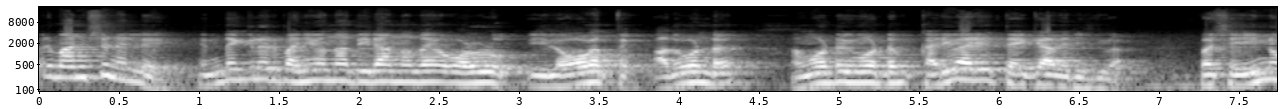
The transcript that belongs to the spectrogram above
ഒരു മനുഷ്യനല്ലേ? എന്തെങ്കിലും ഒരു പനി വന്നാൽ തീരാന്നതേ ഉള്ളൂ ഈ ലോകത്ത്. അതുകൊണ്ട് അങ്ങോട്ടും ഇങ്ങോട്ടും കരിവാരി തേക്കാതിരിക്കുക. ഇപ്പൊ ഷെയ്ന്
